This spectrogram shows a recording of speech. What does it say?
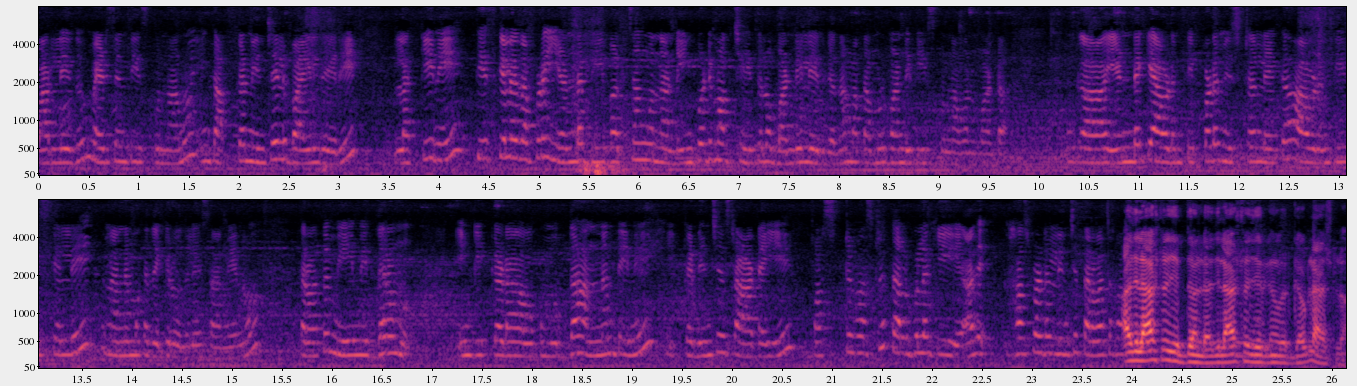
పర్లేదు మెడిసిన్ తీసుకున్నాను. ఇంకా అక్కడి నుంచి వెళ్ళి బయలుదేరి లక్కీని తీసుకెళ్ళేటప్పుడే ఎండ బీభత్సంగా ఉందండి. ఇంకోటి మాకు చేతిలో బండి లేదు కదా మా తమ్ముడు బండి తీసుకున్నాం అనమాట ఇంకా ఎండకి ఆవిడని తిప్పడం ఇష్టం లేక ఆవిడని తీసుకెళ్ళి నన్నమ్మక దగ్గర వదిలేసాను నేను. తర్వాత మేమిద్దరము ఇంక ఇక్కడ ఒక ముద్ద అన్నం తిని ఇక్కడి నుంచి స్టార్ట్ అయ్యి ఫస్ట్ ఫస్ట్ తలుపులకి అదే హాస్పిటల్ నుంచి తర్వాత అది లాస్ట్లో చెప్తాంలే అది లాస్ట్లో జరిగిన వర్క్ లాస్ట్లో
